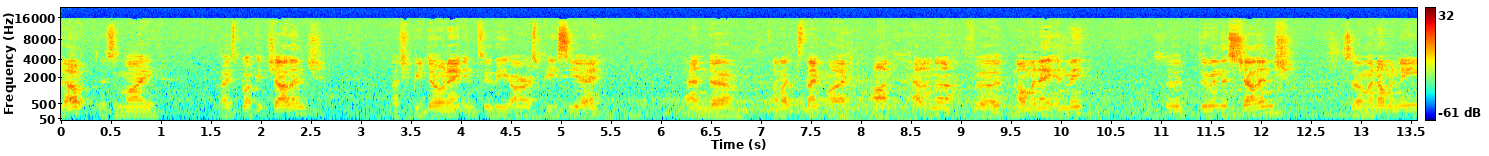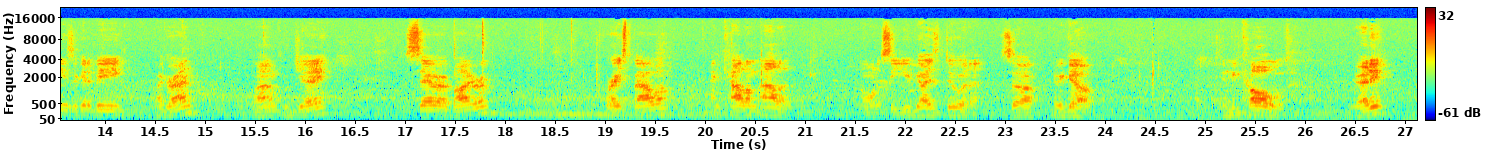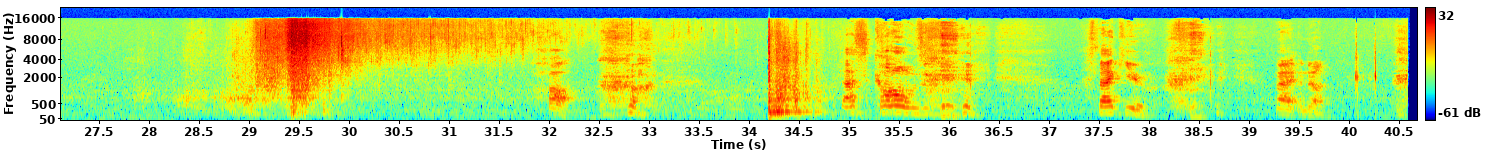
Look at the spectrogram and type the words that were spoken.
Hello, this is my ice bucket challenge. I should be donating to the RSPCA and um, I'd like to thank my aunt Helena for nominating me for doing this challenge. So my nominees are going to be my gran, my uncle Jay, Sarah Byram, Grace Bauer and Callum Allen. I want to see you guys doing it. So here we go. It's going to be cold. You ready? Hot. That's cold. Thank you. Alright, I'm done.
